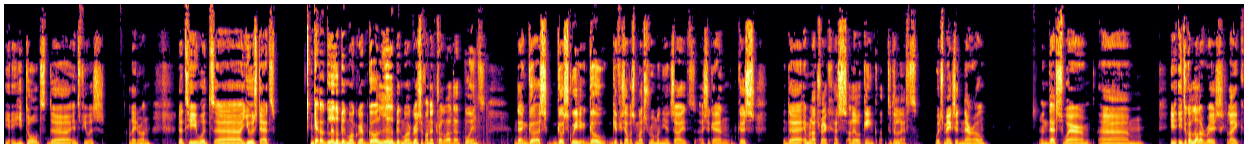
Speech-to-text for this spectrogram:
he, he told the interviewers later on that he would uh, use that, get a little bit more grip, go a little bit more aggressive on the throttle at that point, then go go squeeze, go give yourself as much room on the inside as you can, because the Imola track has a little kink to the left, which makes it narrow and that's where um he, he took a lot of risk. Like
